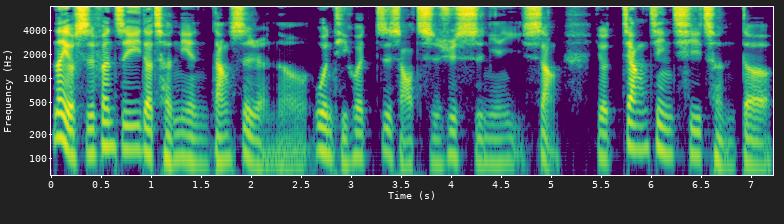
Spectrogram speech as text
那有十分之一的成年当事人呢，问题会至少持续十年以上。有将近七成的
